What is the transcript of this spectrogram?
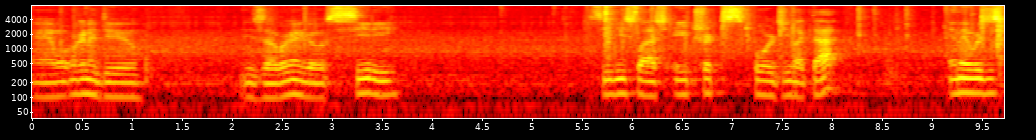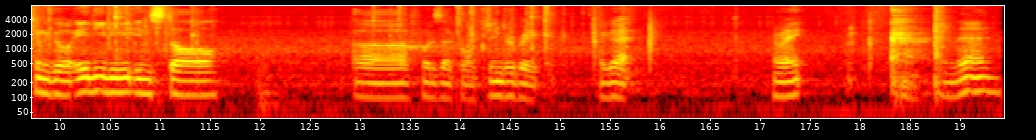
And what we're going to do is uh, we're going to go cd cd slash atrix4g like that. And then we're just going to go adb install, uh, what is that called? Gingerbreak. Like that. Alright. And then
